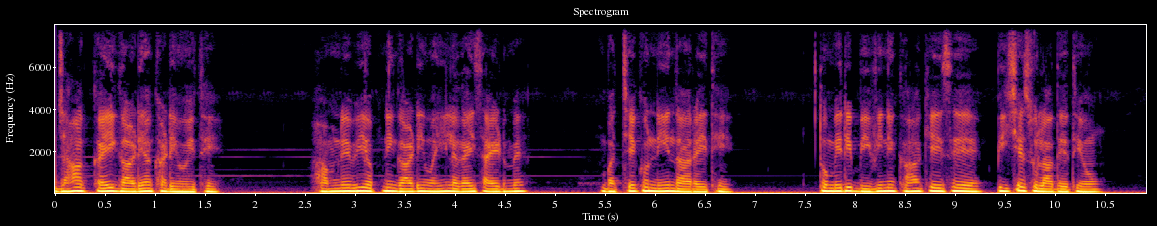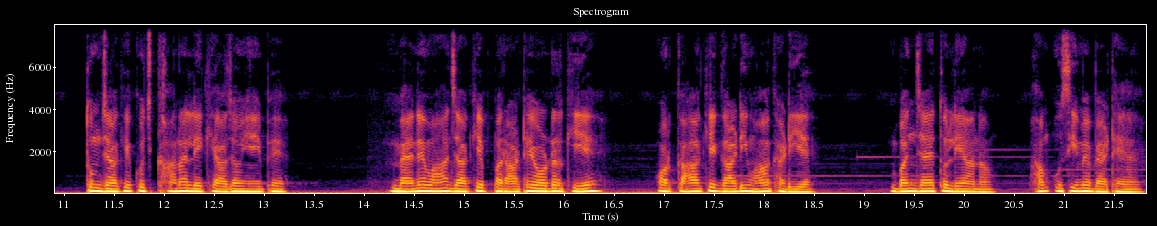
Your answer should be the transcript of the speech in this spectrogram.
जहाँ कई गाड़ियाँ खड़ी हुई थी। हमने भी अपनी गाड़ी वहीं लगाई साइड में। बच्चे को नींद आ रही थी। तो मेरी बीवी ने कहा कि इसे पीछे सुला देती हूँ। तुम जाके कुछ खाना लेके आ जाओ यहीं पे। मैंने वहाँ जाके पराठे ऑर्डर किए और कहा कि गाड़ी वहाँ खड़ी है। बन जाए तो ले आना। हम उसी में बैठे हैं।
